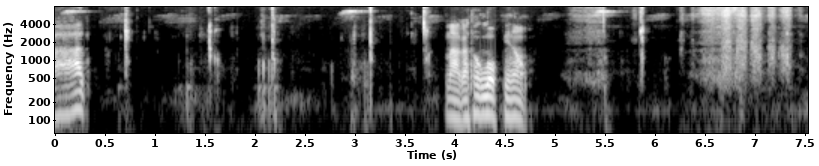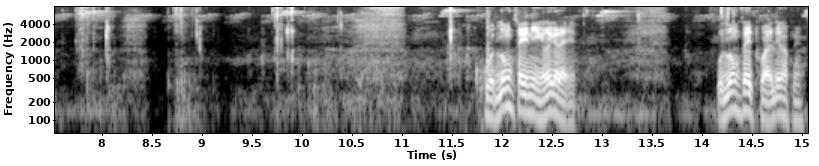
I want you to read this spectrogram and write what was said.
อ่าหมากระทกโลกพี่น้องขูดลงใส่นี่เลยก็ได้ขูดลงใส่ถ้วยเลยครับเนี่ย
